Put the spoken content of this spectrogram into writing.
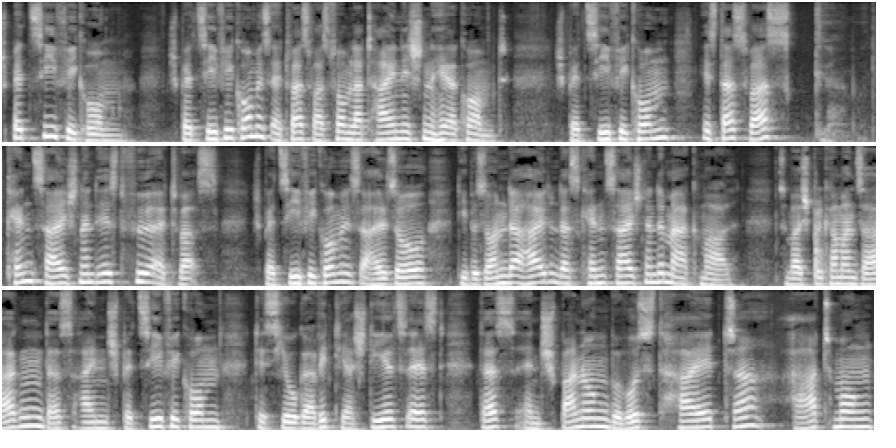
Spezifikum. Spezifikum ist etwas, was vom Lateinischen herkommt. Spezifikum ist das, was kennzeichnend ist für etwas. Spezifikum ist also die Besonderheit und das kennzeichnende Merkmal. Zum Beispiel kann man sagen, dass ein Spezifikum des Yoga Vidya Stils ist, dass Entspannung, Bewusstheit, Atmung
